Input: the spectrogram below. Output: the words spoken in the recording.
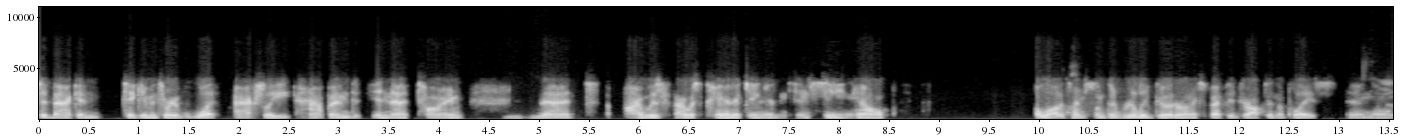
sit back and take inventory of what actually happened in that time mm-hmm. that I was I was panicking and, and seeing how a lot of times something really good or unexpected dropped into place and uh,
